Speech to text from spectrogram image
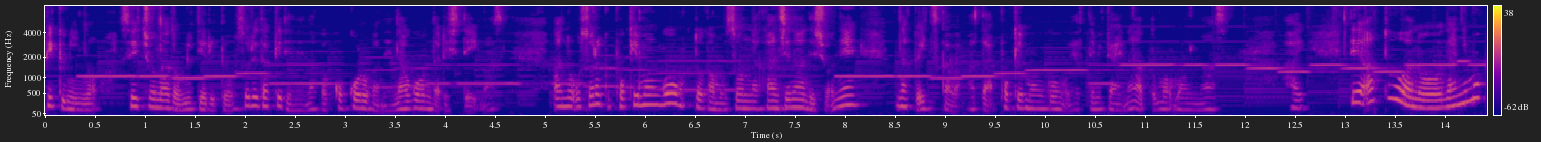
ピクミンの成長などを見てると、それだけでね、なんか心がね、和んだりしています。あの、おそらくポケモン GO とかもそんな感じなんでしょうね。なんかいつかはまたポケモン GO をやってみたいなとも思います。はい。で、あと、あの、何も考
